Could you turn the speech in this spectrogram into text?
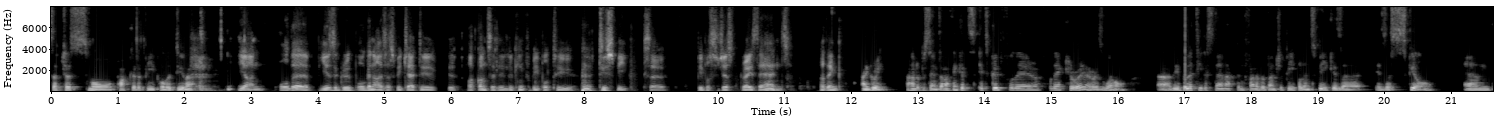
such a small pocket of people that do that. Yeah, and all the user group organizers we chat to are constantly looking for people to to speak. So people should just raise their hands. I think. I agree, 100, percent and I think it's it's good for their for their career as well. Uh, the ability to stand up in front of a bunch of people and speak is a is a skill, and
